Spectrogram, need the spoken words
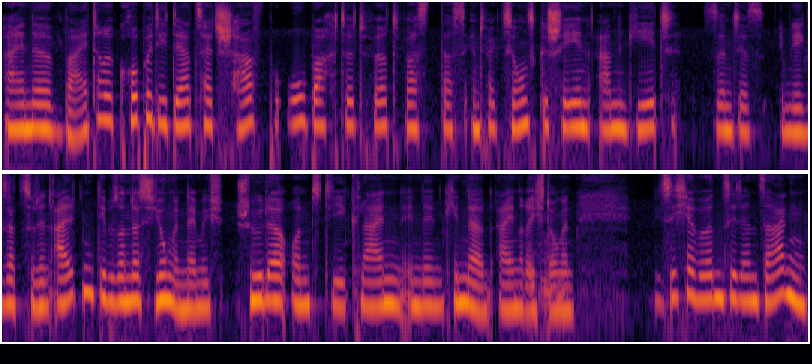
Eine weitere Gruppe, die derzeit scharf beobachtet wird, was das Infektionsgeschehen angeht, sind jetzt im Gegensatz zu den Alten die besonders Jungen, nämlich Schüler und die Kleinen in den Kindereinrichtungen. Wie sicher würden Sie denn sagen,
